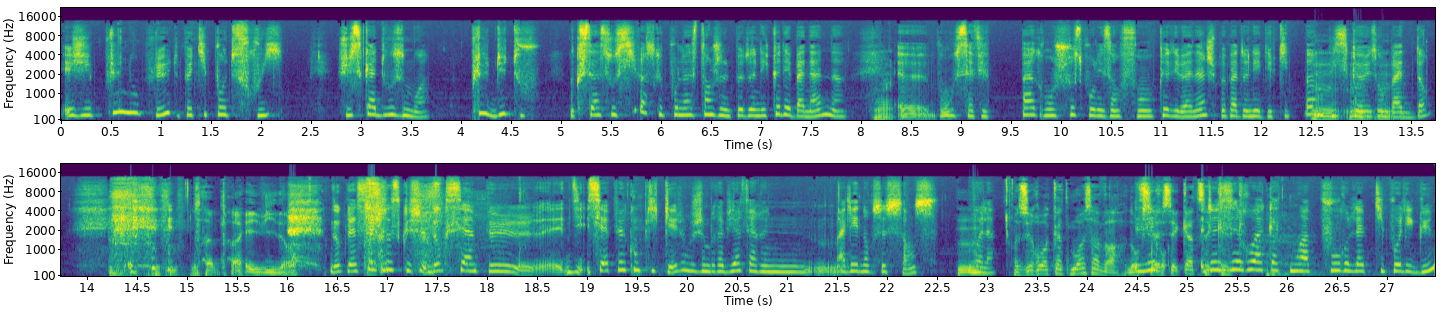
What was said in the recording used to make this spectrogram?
et j'ai plus non plus de petits pots de fruits jusqu'à 12 mois. Plus du tout. Donc c'est un souci parce que pour l'instant, je ne peux donner que des bananes. Ouais. Euh, bon, ça fait pas grand chose pour les enfants, que des bananes. Je peux pas donner des petites pommes Mmh, puisqu'ils mmh, ont mmh. pas dedans. Ça pas évident. Donc la seule chose que je, donc c'est un peu, euh, c'est un peu compliqué. Donc j'aimerais bien faire une, aller dans ce sens. Mmh. Voilà. 0 à 4 mois, ça va. Donc c'est 4 de 0 à 4 mois pour les petits pots légumes.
